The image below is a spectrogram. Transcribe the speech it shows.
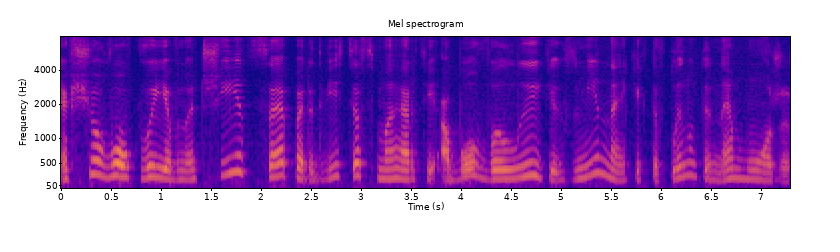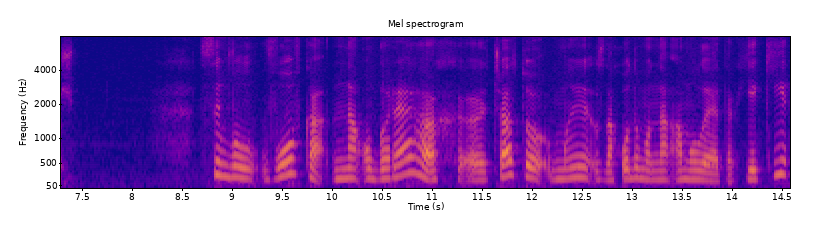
Якщо вовк виє вночі, це передвістя смерті або великих змін, на яких ти вплинути не можеш. Символ вовка на оберегах е, часто ми знаходимо на амулетах, які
